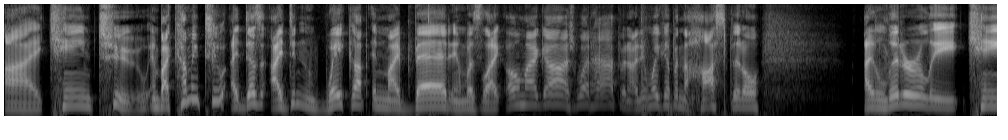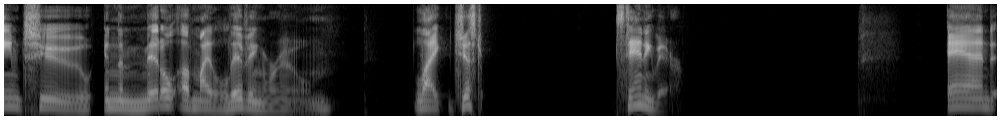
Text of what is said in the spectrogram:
I came to, and by coming to, I does I didn't wake up in my bed and was like, "Oh my gosh, what happened?" I didn't wake up in the hospital. I literally came to in the middle of my living room, like just standing there. And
